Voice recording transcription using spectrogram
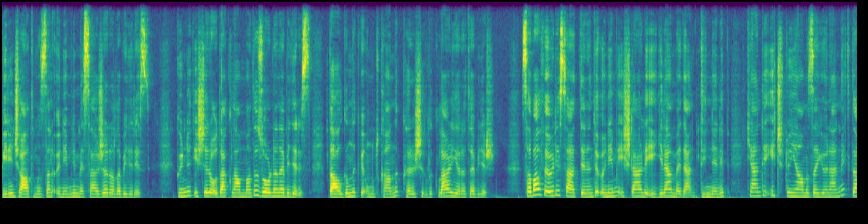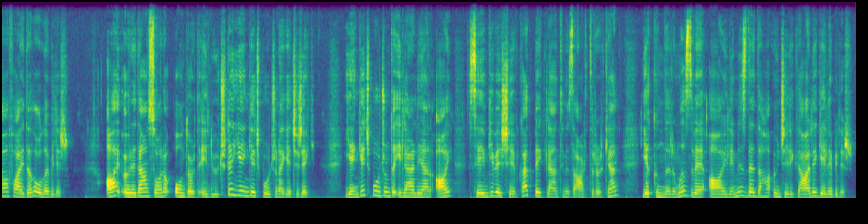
Bilinçaltımızdan önemli mesajlar alabiliriz. Günlük işlere odaklanmada zorlanabiliriz. Dalgınlık ve unutkanlık karışıklıklar yaratabilir. Sabah ve öğle saatlerinde önemli işlerle ilgilenmeden dinlenip kendi iç dünyamıza yönelmek daha faydalı olabilir. Ay öğleden sonra 14.53'te Yengeç burcuna geçecek. Yengeç burcunda ilerleyen ay sevgi ve şefkat beklentimizi artırırken yakınlarımız ve ailemiz de daha öncelikli hale gelebilir.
